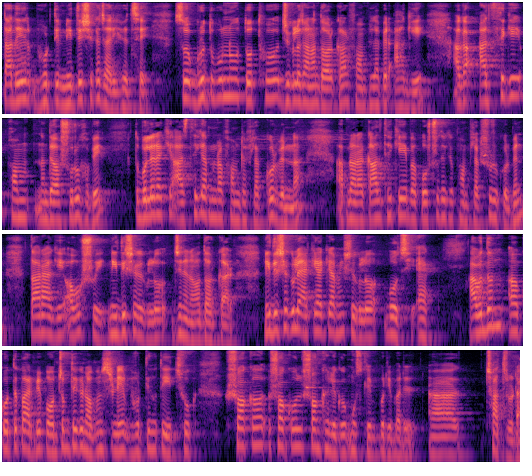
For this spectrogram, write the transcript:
তাদের ভর্তির নির্দেশিকা জারি হয়েছে। সো, গুরুত্বপূর্ণ তথ্য যেগুলো জানা দরকার ফর্ম ফিল আপের আগে, আগা, আজ থেকে ফর্ম দেওয়া শুরু হবে। তো বলে রাখি, আজ থেকে আপনারা ফর্মটা ফিল আপ করবেন না। আপনারা কাল থেকে বা পরশু থেকে ফর্ম ফিল আপ শুরু করবেন। তার আগে অবশ্যই নির্দেশিকাগুলো জেনে নেওয়া দরকার। নির্দেশিকাগুলো একে একে আমি সেগুলো বলছি। এক আবেদন করতে পারবে পঞ্চম থেকে নবম শ্রেণির ভর্তি হতে ইচ্ছুক সকল সংখ্যালঘু মুসলিম পরিবারের। ছাত্ররা।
